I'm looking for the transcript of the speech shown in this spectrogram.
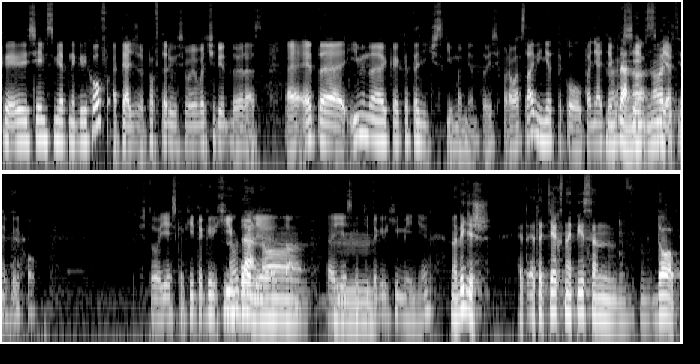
семь смертных грехов, опять же, повторюсь в очередной раз, э, это именно как католический момент. То есть в православии нет такого понятия, ну, как да, семь но, но смертных это... грехов что есть какие-то грехи ну, более, да, но... там, есть какие-то грехи менее. Но видишь, это, этот текст написан в, до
